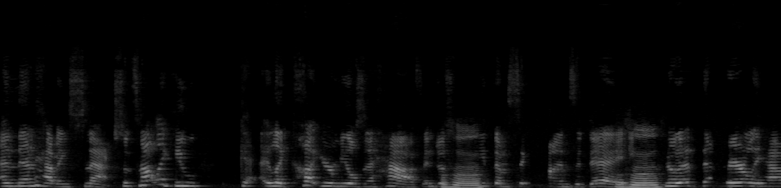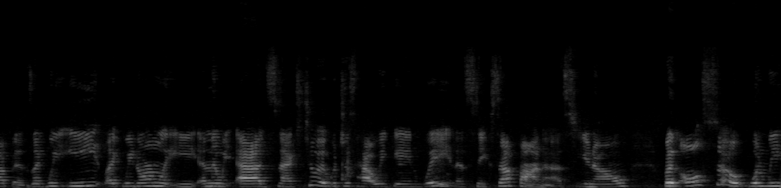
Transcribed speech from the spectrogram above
and then having snacks. So it's not like you get, like cut your meals in half and just Mhm. eat them six times a day. Mhm. No, that that rarely happens. Like we eat like we normally eat, and then we add snacks to it, which is how we gain weight, and it sneaks up on us. You know. But also when we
